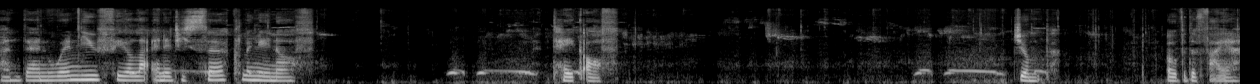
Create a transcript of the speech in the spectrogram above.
And then when you feel that energy circling enough, take off. Jump over the fire.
